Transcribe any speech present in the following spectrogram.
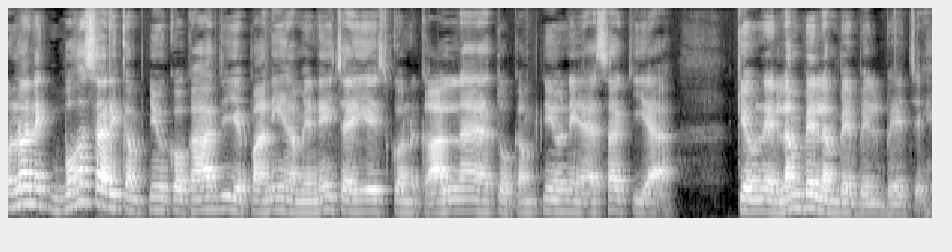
उन्होंने बहुत सारी कंपनियों को कहा, जी, ये पानी हमें नहीं चाहिए, इसको निकालना है। तो कंपनियों ने ऐसा किया कि उन्हें लंबे लंबे बिल भेजे।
